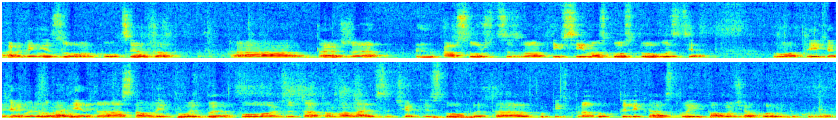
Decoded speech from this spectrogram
организован колл-центр. А, также обслуживаются звонки всей Московской области. Вот. И, как я говорил ранее, это основные просьбы по результатам анализа чек-листов. Это купить продукты, лекарства и помочь оформить документы.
